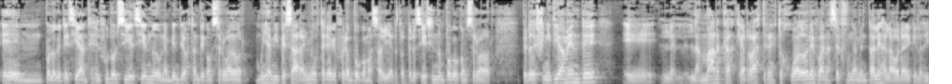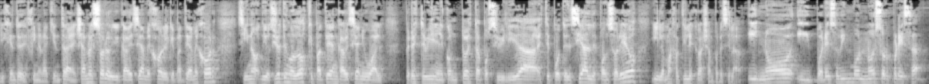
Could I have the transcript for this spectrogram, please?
eh, por lo que te decía antes, el fútbol sigue siendo un ambiente bastante conservador, muy a mi pesar, a mí me gustaría que fuera un poco más abierto, pero sigue siendo un poco conservador. Pero definitivamente eh, las la marcas que arrastren estos jugadores van a ser fundamentales a la hora de que los dirigentes definan a quién traen. Ya no es solo el que cabecea mejor, el que patea mejor, sino, digo, si yo tengo dos que patean, cabecean igual, pero este viene con toda esta posibilidad, este potencial de sponsoreo, y lo más factible es que vayan por ese lado. Y no, y por eso mismo no es sorpresa,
